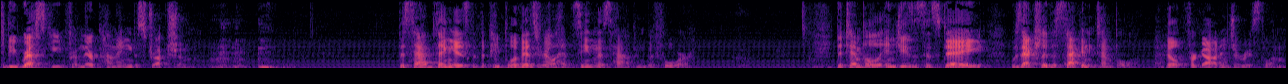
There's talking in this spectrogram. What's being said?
to be rescued from their coming destruction. the sad thing is that the people of Israel had seen this happen before. The temple in Jesus' day was actually the second temple built for God in Jerusalem.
